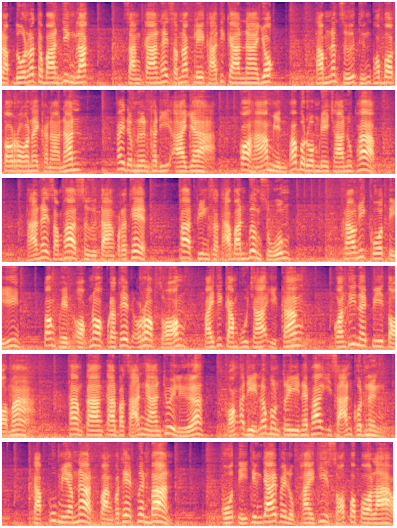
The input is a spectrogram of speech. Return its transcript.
กลับโดนรัฐบาลยิ่งลักษณ์สั่งการให้สำนักเลขาธิการนายกทำหนังสือถึงพบตรในขณะนั้น ให้ดำเนินคดีอาญาก็หาหมิ่นพระบรมเดชานุภาพ ฐานให้สัมภาษณ์สื่อต่างประเทศ พาดพิงสถาบันเบื้องสูง คราวนี้โกตีต้องเพ่นออกนอกประเทศรอบสองไปที่กัมพูชาอีกครั้ง ก่อนที่ในปีต่อมา ท่ามกลางการประสานงานช่วยเหลือ ของอดีตรัฐมนตรีในภาคอีสานคนหนึ่ง กับผู้มีอำนาจฝั่งประเทศเพื่อนบ้าน โกตีจึงย้ายไปหลบภัยที่สปปลาว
